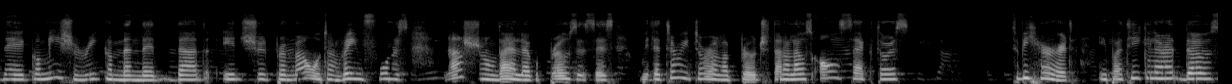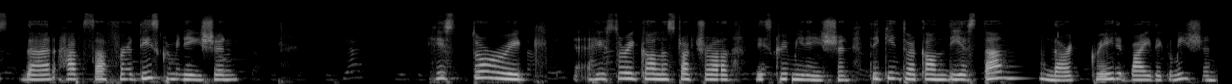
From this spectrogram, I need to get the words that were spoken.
the Commission recommended that it should promote and reinforce national dialogue processes with a territorial approach that allows all sectors to be heard, in particular those that have suffered discrimination, historic, historical and structural discrimination, taking into account the standard created by the Commission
